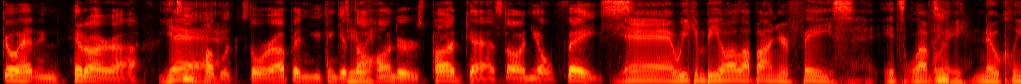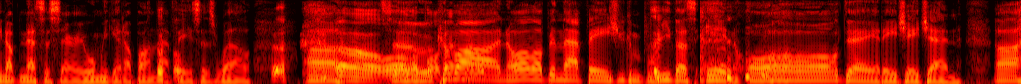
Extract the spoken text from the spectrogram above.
go ahead and hit our uh, yeah. TeePublic store up, and you can get Do the it. Podcast on your face. Yeah, we can be all up on your face. It's lovely. no cleanup necessary when we get up on that face as well. Uh, Oh, so on come that mouth. on, all up in that face. You can breathe us in all day at HHN. Uh,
